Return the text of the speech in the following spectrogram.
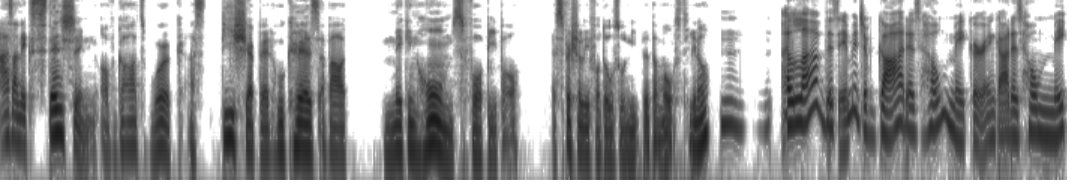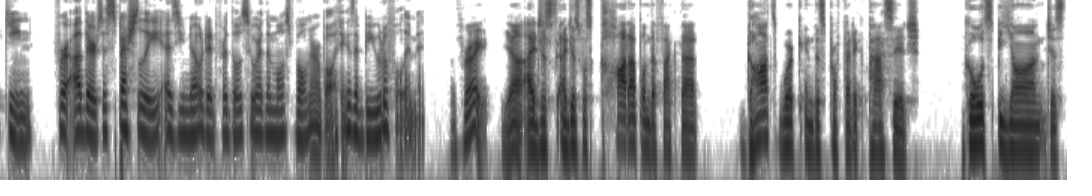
as an extension of God's work as the shepherd who cares about making homes for people, especially for those who need it the most, you know? Mm. I love this image of God as homemaker and God as homemaking for others, especially as you noted, for those who are the most vulnerable. I think is a beautiful image. That's right. Yeah, I just I just was caught up on the fact that God's work in this prophetic passage goes beyond just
